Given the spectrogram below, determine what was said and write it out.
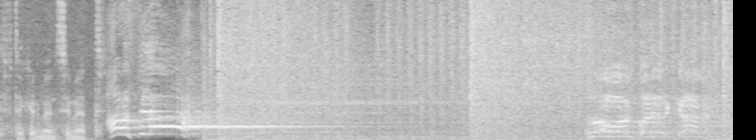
تفتكر منسي مات حرس سلاح الله أكبر يا رجالة!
